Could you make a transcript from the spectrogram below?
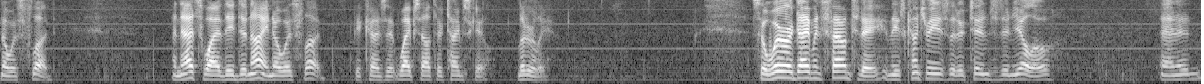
Noah's flood. And that's why they deny Noah's flood, because it wipes out their time scale, literally. So, where are diamonds found today? In these countries that are tinged in yellow. And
